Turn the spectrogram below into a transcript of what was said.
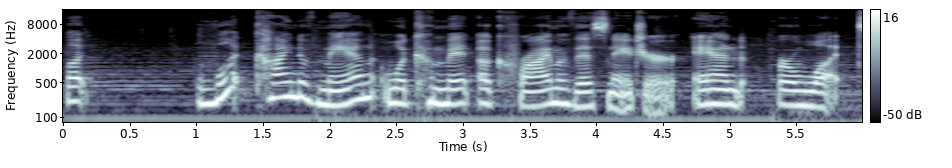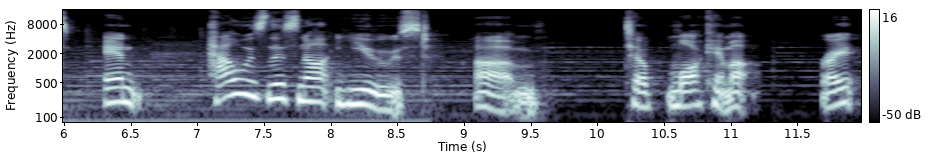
But what kind of man would commit a crime of this nature and for what? And how is this not used um, to lock him up, right?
